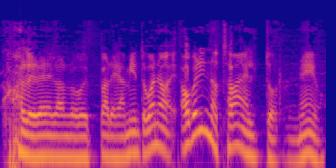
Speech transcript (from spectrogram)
cuál era los emparejamientos bueno Overeem no estaba en el torneo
